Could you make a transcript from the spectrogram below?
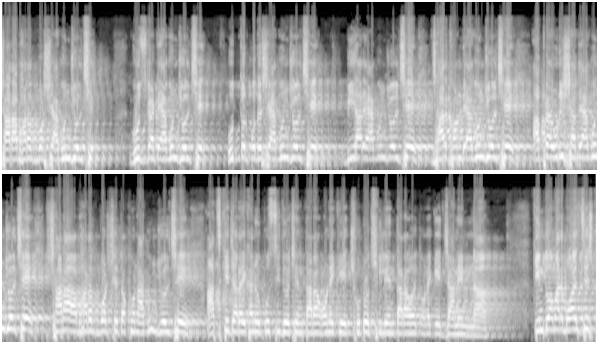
সারা ভারতবর্ষে আগুন জ্বলছে, গুজরাটে আগুন জ্বলছে উত্তরপ্রদেশে আগুন জ্বলছে, বিহারে আগুন জ্বলছে, ঝাড়খণ্ডে আগুন জ্বলছে, আপনার উড়িষ্যাতে আগুন জ্বলছে, সারা ভারতবর্ষে তখন আগুন জ্বলছে। আজকে যারা এখানে উপস্থিত হয়েছেন, তারা অনেকে ছোট ছিলেন, তারা হয়তো অনেকে জানেন না। কিন্তু আমার বয়োজ্যেষ্ঠ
